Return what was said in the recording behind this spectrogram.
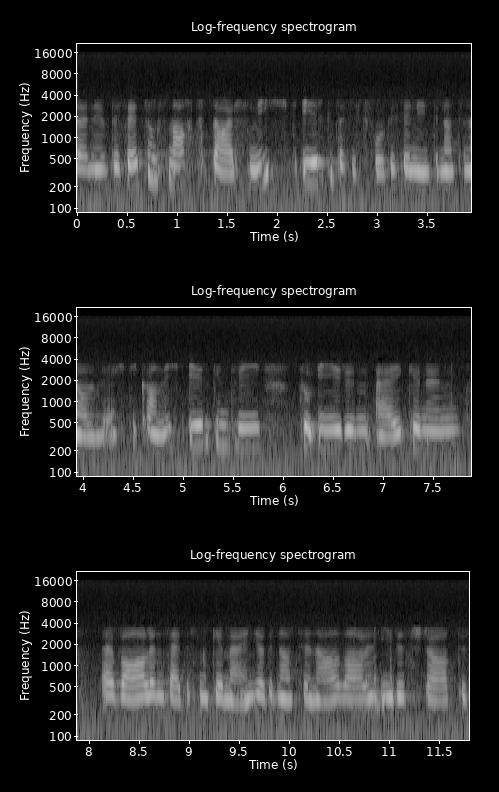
eine Besetzungsmacht darf nicht, das ist vorgesehen in internationalem Recht, die kann nicht irgendwie zu ihren eigenen äh, Wahlen, sei es Gemeinde- oder Nationalwahlen ihres Staates,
